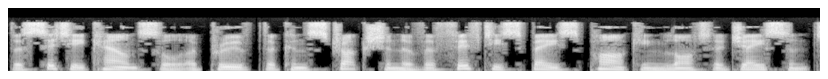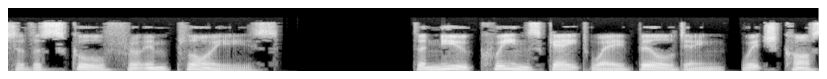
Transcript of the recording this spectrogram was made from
the City Council approved the construction of a 50-space parking lot adjacent to the school for employees. The new Queen's Gateway building, which cost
